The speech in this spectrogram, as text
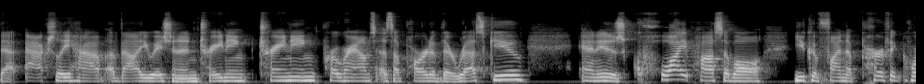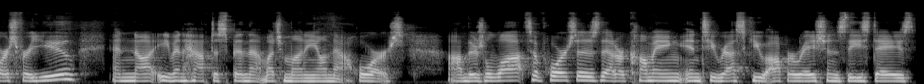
that actually have evaluation and training training programs as a part of their rescue And it is quite possible you could find the perfect horse for you and not even have to spend that much money on that horse. Um, there's lots of horses that are coming into rescue operations these days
